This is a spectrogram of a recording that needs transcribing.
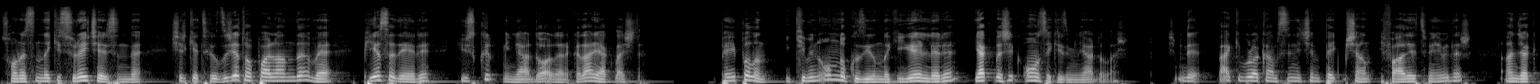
sonrasındaki süre içerisinde şirket hızlıca toparlandı ve piyasa değeri 140 milyar dolarlara kadar yaklaştı. PayPal'ın 2019 yılındaki gelirleri yaklaşık 18 milyar dolar. Şimdi belki bu rakam sizin için pek bir şey ifade etmeyebilir. Ancak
